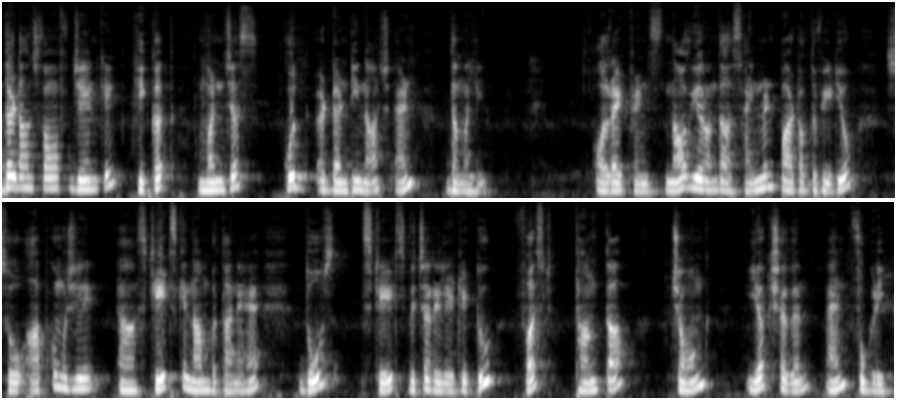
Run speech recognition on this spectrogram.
Other dance form of JNK, Hikat, Manjas, Kud, Danti Nach and Damali. Alright friends, now we are on the assignment part of the video. So आपको मुझे uh, states के नाम बताने हैं those states which are related to first Thangta, Chong, Yakshagan and Fugri.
